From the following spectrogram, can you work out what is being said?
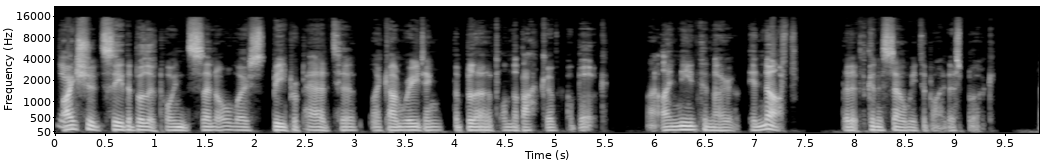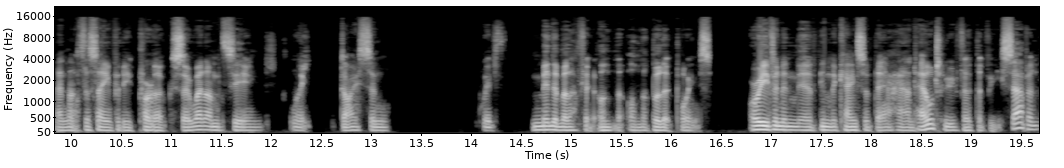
Yeah. I should see the bullet points and almost be prepared to, like, I'm reading the blurb on the back of a book. I- I need to know enough that it's going to sell me to buy this book. And that's the same for these products. So when I'm seeing like Dyson with minimal effort on the, on the bullet points, or even in the, in the case of their handheld Hoover, the V7,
